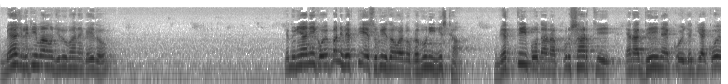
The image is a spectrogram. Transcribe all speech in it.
બે જ લીટીમાં હું જીલુભાઈને કહી દઉં કે દુનિયાની કોઈ પણ વ્યક્તિએ સુખી થવું હોય તો પ્રભુની નિષ્ઠા, વ્યક્તિ પોતાના પુરુષાર્થથી એના ધ્યેયને કોઈ જગ્યાએ, કોઈ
